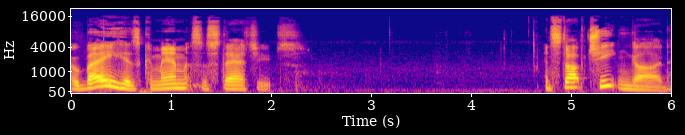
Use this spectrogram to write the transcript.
obey His commandments and statutes, and stop cheating God,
